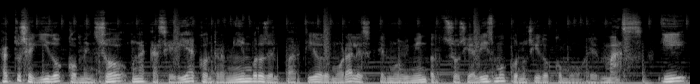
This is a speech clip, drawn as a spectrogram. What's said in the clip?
Acto seguido comenzó una cacería contra miembros del partido de Morales, el movimiento socialismo conocido como el MAS, y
